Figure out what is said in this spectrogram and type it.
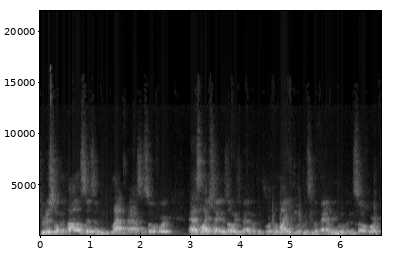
traditional Catholicism, Latin Mass, and so forth, as LifeSite has always been with the, with the life movements and the family movement and so forth.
